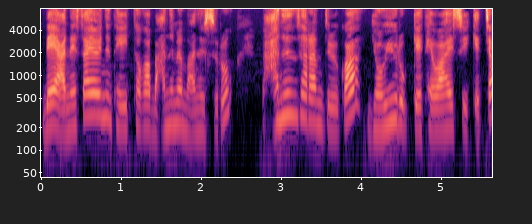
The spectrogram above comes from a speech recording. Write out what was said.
내 안에 쌓여 있는 데이터가 많으면 많을수록 많은 사람들과 여유롭게 대화할 수 있겠죠?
